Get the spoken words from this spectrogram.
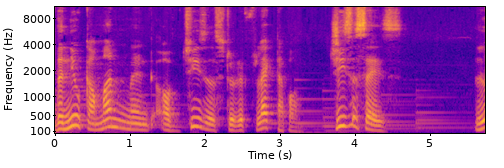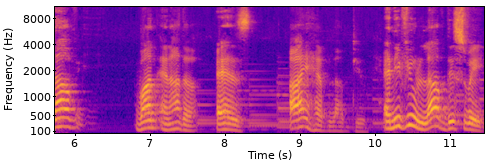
the new commandment of Jesus to reflect upon. Jesus says, Love one another as I have loved you. And if you love this way,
